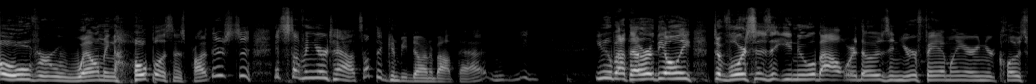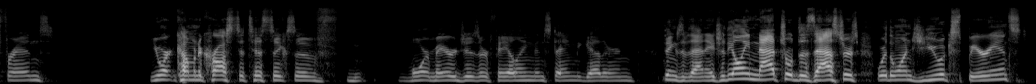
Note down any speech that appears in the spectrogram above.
overwhelming hopelessness problem. There's it's stuff in your town. Something can be done about that. You, you knew about that. Or the only divorces that you knew about were those in your family or in your close friends. You weren't coming across statistics of more marriages are failing than staying together and things of that nature. The only natural disasters were the ones you experienced.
